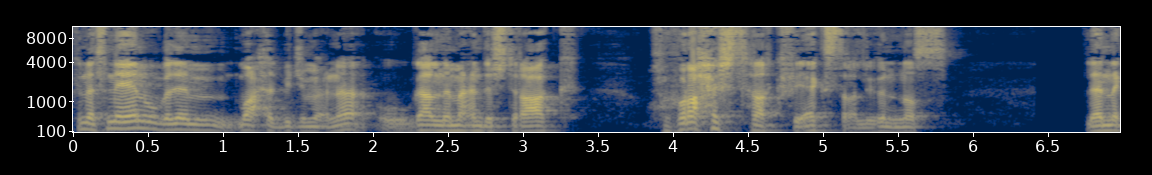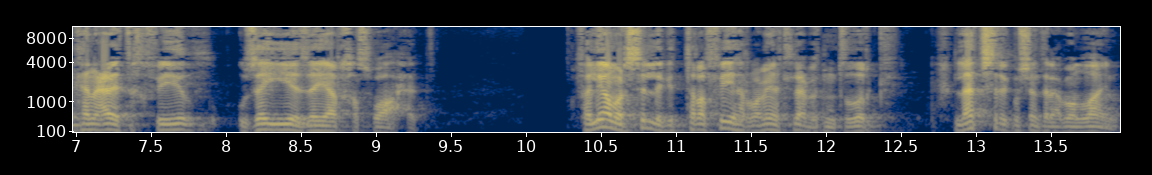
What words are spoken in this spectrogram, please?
كنا اثنين وبعدين واحد بيجي معنا وقال لنا ما عنده اشتراك وراح اشترك في Extra اللي في النص لأنه كان عليه تخفيض وزيه زي أرخص واحد. فاليوم أرسل لك ترى فيه 400 لعبة تنتظرك. لا تشترك عشان تلعب أونلاين.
